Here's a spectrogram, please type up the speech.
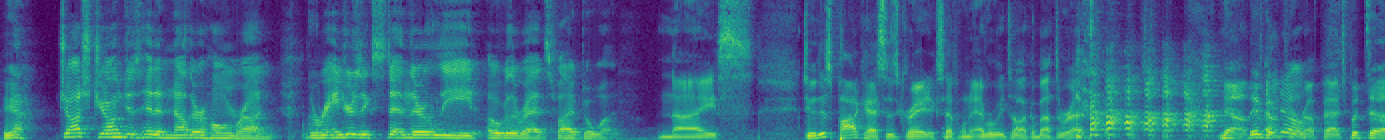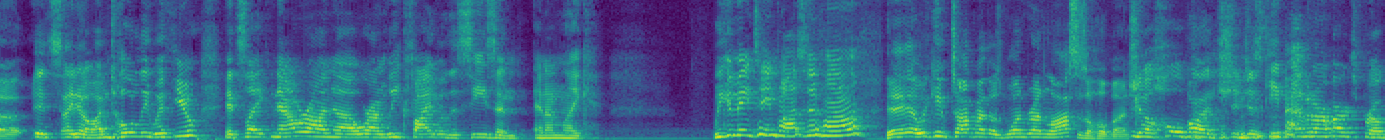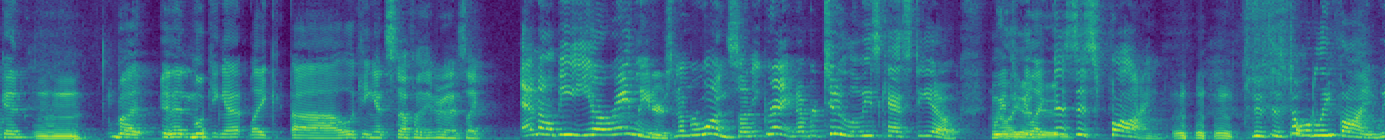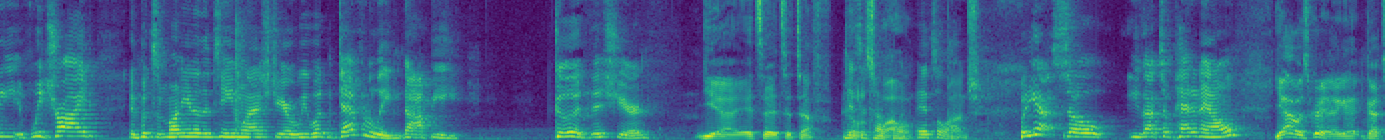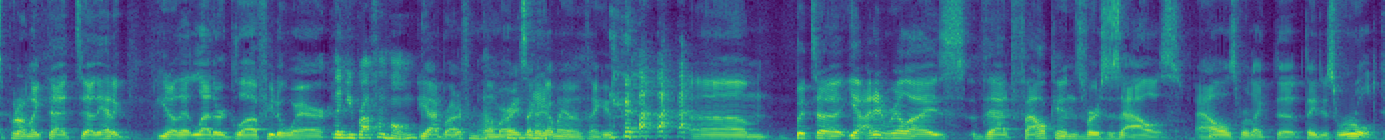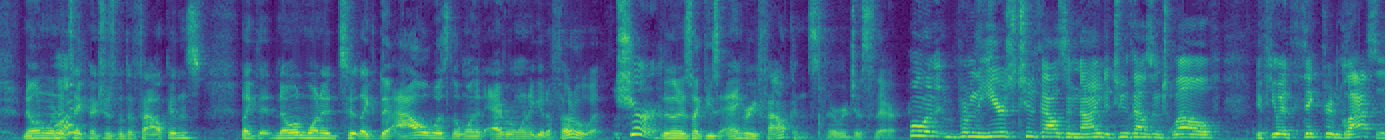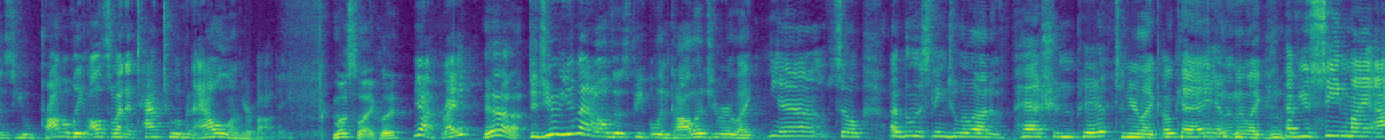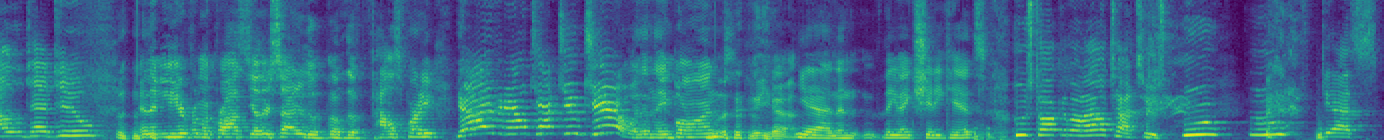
Yeah, Josh Jung just hit another home run. The Rangers extend their lead over the Reds five to one. nice, dude. This podcast is great, except whenever we talk about the Reds. no, they've gone through a rough patch, but uh, It's I know I'm totally with you. It's like now we're on uh, we're on week five of the season, and I'm like, we can maintain positive, huh? yeah, yeah, we keep talking about those one run losses a whole bunch. a whole bunch and just keep having our hearts broken. Mm-hmm. But and then looking at like uh, looking at stuff on the internet, it's like MLB ERA leaders. Number one, Sonny Gray. Number two, Luis Castillo. And we have Oh, to be like, dude. this is fine. this is totally fine. We if we tried and put some money into the team last year, we would definitely not be good this year. Yeah, it's a it's a tough. It's a tough one. It's a lot. bunch. But yeah, so you got to pet an owl Yeah, it was great. I got to put on like that. Uh, they had a you know that leather glove for you to wear. that you brought from home. Yeah, I brought it from home. All right, he's like, I got my own. Thank you. um, but uh, yeah, I didn't realize that falcons versus owls. Owls were like the they just ruled. No one wanted What? to take pictures with the falcons. Like that, no one wanted to. Like the owl was the one that everyone wanted to get a photo with. Sure. Then there's like these angry falcons that were just there. Well, in- from the years 2009 to 2012, if you had thick rimmed glasses, you probably also had a tattoo of an owl on your body. Most likely, Yeah, right? yeah. Did you you met all those people in college who were like, yeah, so I've been listening to a lot of Passion Pit, and you're like, okay, and then they're like, have you seen my owl tattoo? And then you hear from across the other side of the of the house party, yeah, I have an owl tattoo too, and then they bond. yeah. yeah, and then they make shitty kids. Who's talking about owl tattoos? Who? Yes,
